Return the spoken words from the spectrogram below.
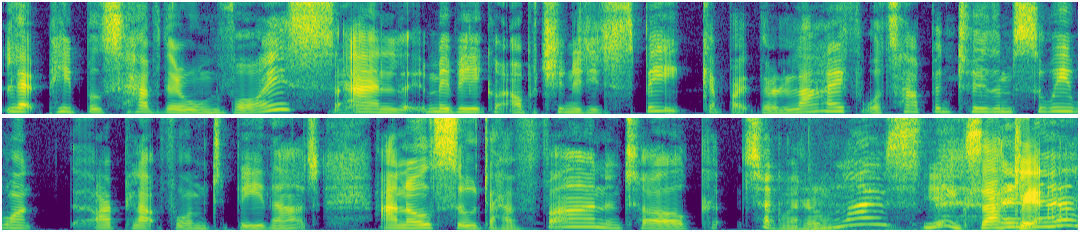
let people have their own voice and maybe an opportunity to speak about their life, what's happened to them. So we want our platform to be that, and also to have fun and talk talk about our own lives. Yeah, exactly. Yeah.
